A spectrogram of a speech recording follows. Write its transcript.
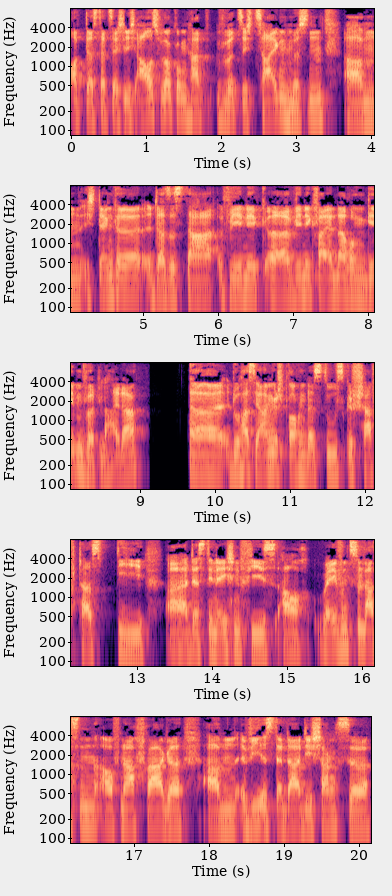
Ob das tatsächlich Auswirkungen hat, wird sich zeigen müssen. Ähm, ich denke, dass es da wenig, äh, wenig Veränderungen geben wird, leider. Äh, du hast ja angesprochen, dass du es geschafft hast, die äh, Destination Fees auch waven zu lassen auf Nachfrage. Ähm, wie ist denn da die Chance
